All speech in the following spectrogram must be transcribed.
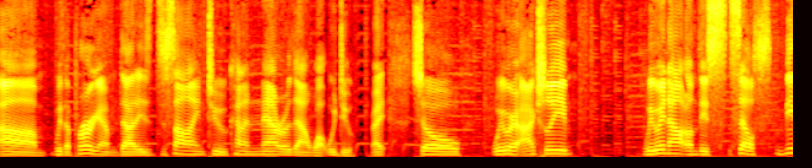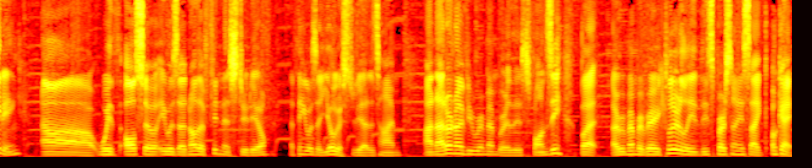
um, with a program that is designed to kind of narrow down what we do. Right. So we were actually we went out on this sales meeting uh, with also it was another fitness studio I think it was a yoga studio at the time, And I don't know if you remember this, Fonzie, but I remember very clearly this person is like, okay,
